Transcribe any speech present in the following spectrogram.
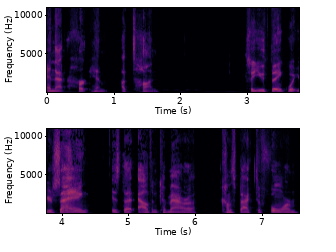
and that hurt him a ton. So you think what you're saying is that alvin kamara comes back to form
